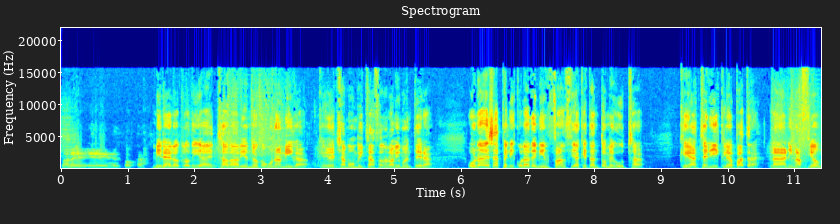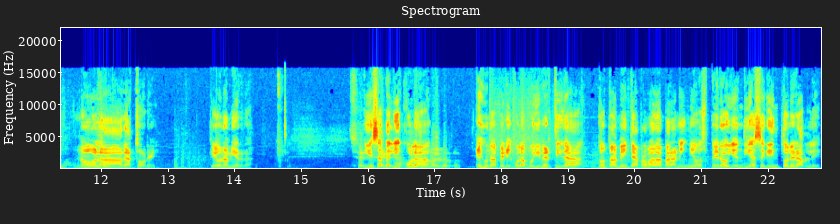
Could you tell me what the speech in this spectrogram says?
¿vale? Eh, En el podcast. Mira, el otro día estaba viendo con una amiga, que echamos un vistazo, no la vimos entera, una de esas películas de mi infancia que tanto me gusta, que es Asterix Cleopatra, la de animación, no la de actores, que es una mierda. Y esa película es una película muy divertida, totalmente aprobada para niños, pero hoy en día sería intolerable.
